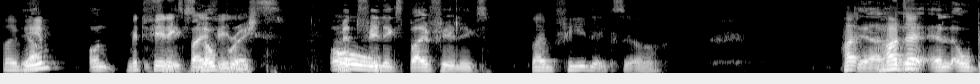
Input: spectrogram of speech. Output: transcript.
Bei Ja. wem? Und Mit Felix bei Lobrecht. Felix. Oh, Mit Felix bei Felix. Beim Felix, ja. Ha, Der hat er, äh, LOB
